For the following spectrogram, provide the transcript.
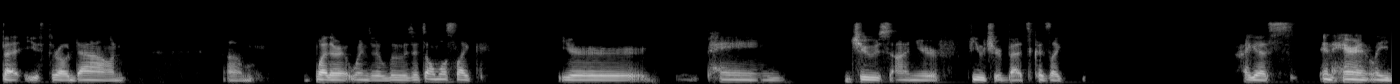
bet you throw down, um, whether it wins or lose, it's almost like you're paying juice on your future bets because, like, I guess inherently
